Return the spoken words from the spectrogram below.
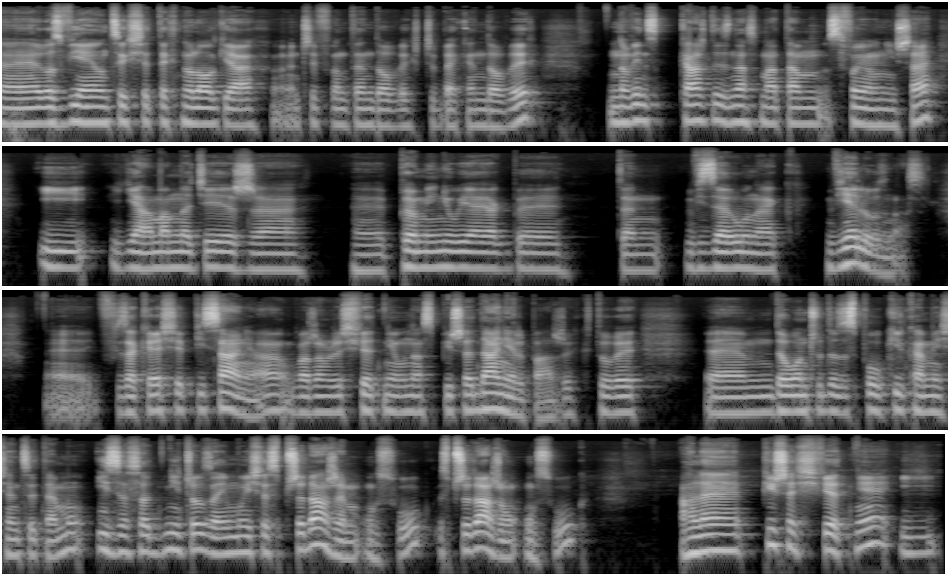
e, rozwijających się technologiach, e, czy frontendowych, czy backendowych. No więc każdy z nas ma tam swoją niszę i ja mam nadzieję, że promieniuje jakby ten wizerunek wielu z nas. E, w zakresie pisania uważam, że świetnie u nas pisze Daniel Parzych, który dołączył do zespołu kilka miesięcy temu i zasadniczo zajmuje się sprzedażą usług, sprzedażą usług, ale pisze świetnie i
